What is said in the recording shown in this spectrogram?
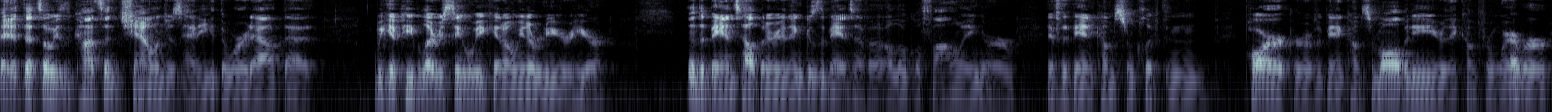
it, that's always the constant challenge is how do you get the word out that we get people every single weekend. Oh, we never knew you were here. And the band's helping everything because the bands have a, a local following, or if the band comes from Clifton Park, or if the band comes from Albany, or they come from wherever,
